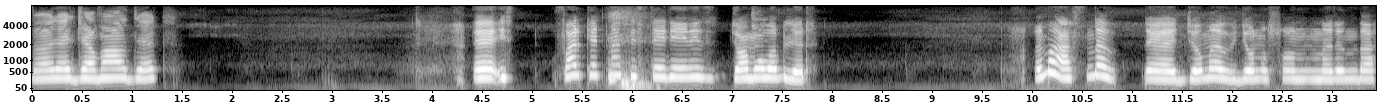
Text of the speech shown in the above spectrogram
böyle cam aldık. E, is- fark etmez istediğiniz cam olabilir. Ama aslında e, camı videonun sonlarında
